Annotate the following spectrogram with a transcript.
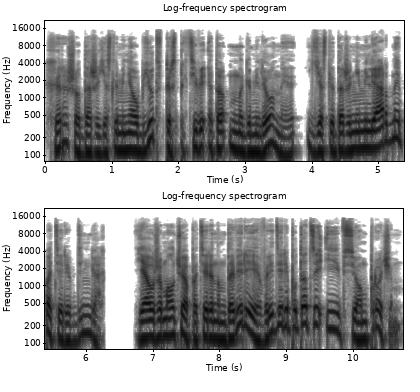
Хорошо, даже если меня убьют, в перспективе это многомиллионные, если даже не миллиардные потери в деньгах. Я уже молчу о потерянном доверии, вреде репутации и всем прочем.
